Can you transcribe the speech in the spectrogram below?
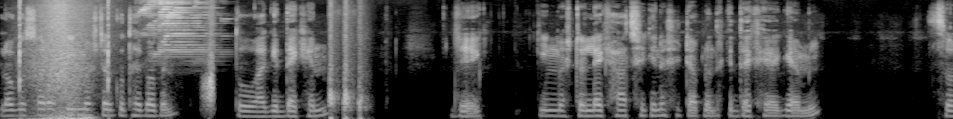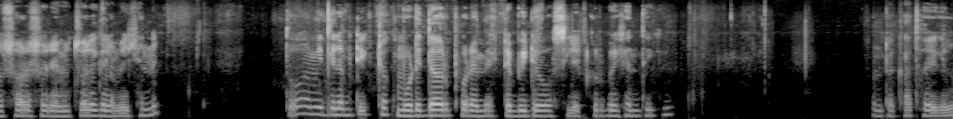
লগো ছাড়া কিং মাস্টার কোথায় পাবেন? তো আগে দেখেন যে কিং মাস্টার লেখা আছে কিনা, সেটা আপনাদেরকে দেখে আগে আমি। সো সরাসরি আমি চলে গেলাম এইখানে তো আমি দিলাম টিকটক মোডে দেওয়ার পরে আমি একটা ভিডিও সিলেক্ট করব এখান থেকে। ফোনটা কাত হয়ে গেল,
